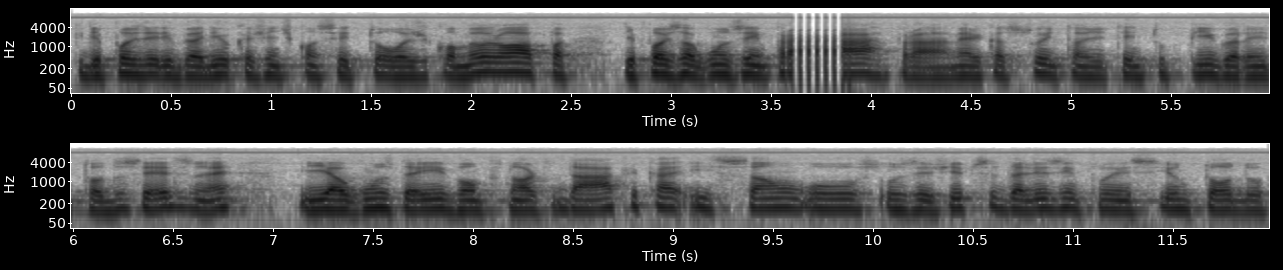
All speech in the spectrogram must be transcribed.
que depois derivaria o que a gente conceitou hoje como Europa, depois alguns vêm para para a América do Sul, então a gente tem Tupi, Guarani, todos eles, né? E alguns daí vão para o norte da África e são os, os egípcios, dali eles influenciam todo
